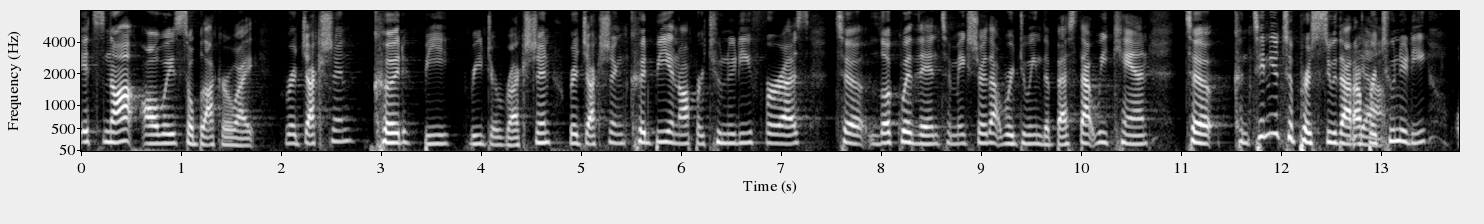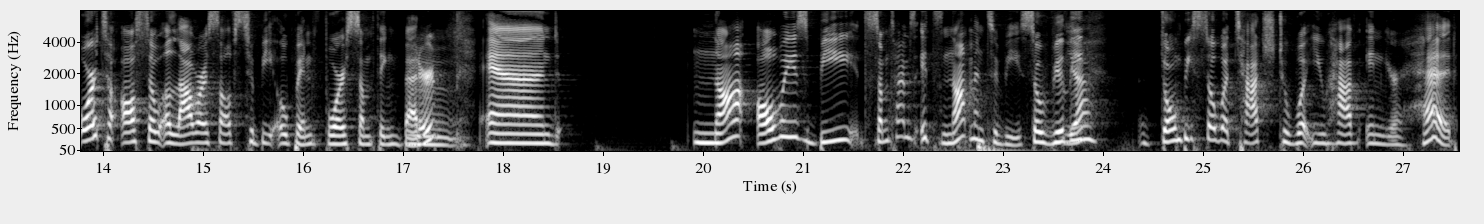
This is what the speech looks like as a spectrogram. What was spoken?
it's not always so black or white. Rejection could be redirection. Rejection could be an opportunity for us to look within, to make sure that we're doing the best that we can, to continue to pursue that Yeah. opportunity, or to also allow ourselves to be open for something better. Mm. And not always be sometimes it's not meant to be so really Yeah. don't be so attached to what you have in your head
